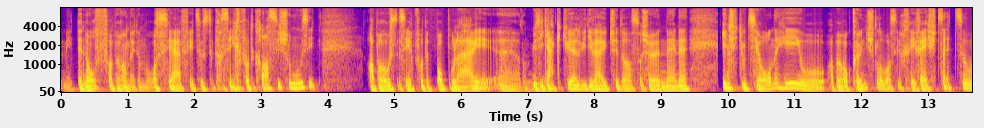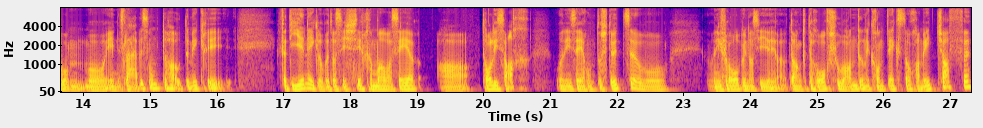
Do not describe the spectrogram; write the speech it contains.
mit den NOF, aber auch mit dem OCF, jetzt aus der Sicht von der klassischen Musik, aber aus der Sicht von der populären, äh, Musik aktuell, wie die Deutschen das so schön nennen, Institutionen haben, aber auch Künstler, die sich festsetzen, die, in ein Lebensunterhalt damit verdienen. Ich glaube, das ist sicher mal eine sehr eine tolle Sache, die ich sehr unterstütze und wo, ich froh bin, dass ich dank der Hochschule in anderen Kontexten auch mitarbeiten kann.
